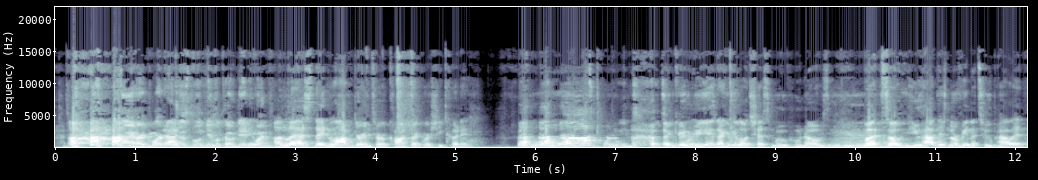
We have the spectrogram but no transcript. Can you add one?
I heard Morphe That's- just will give a code to anyone. unless they locked her into a contract where she couldn't. oh, that's a point. That's That a could point. be it. That could be a little chess move. Who knows? But so you have this Norvina 2 palette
